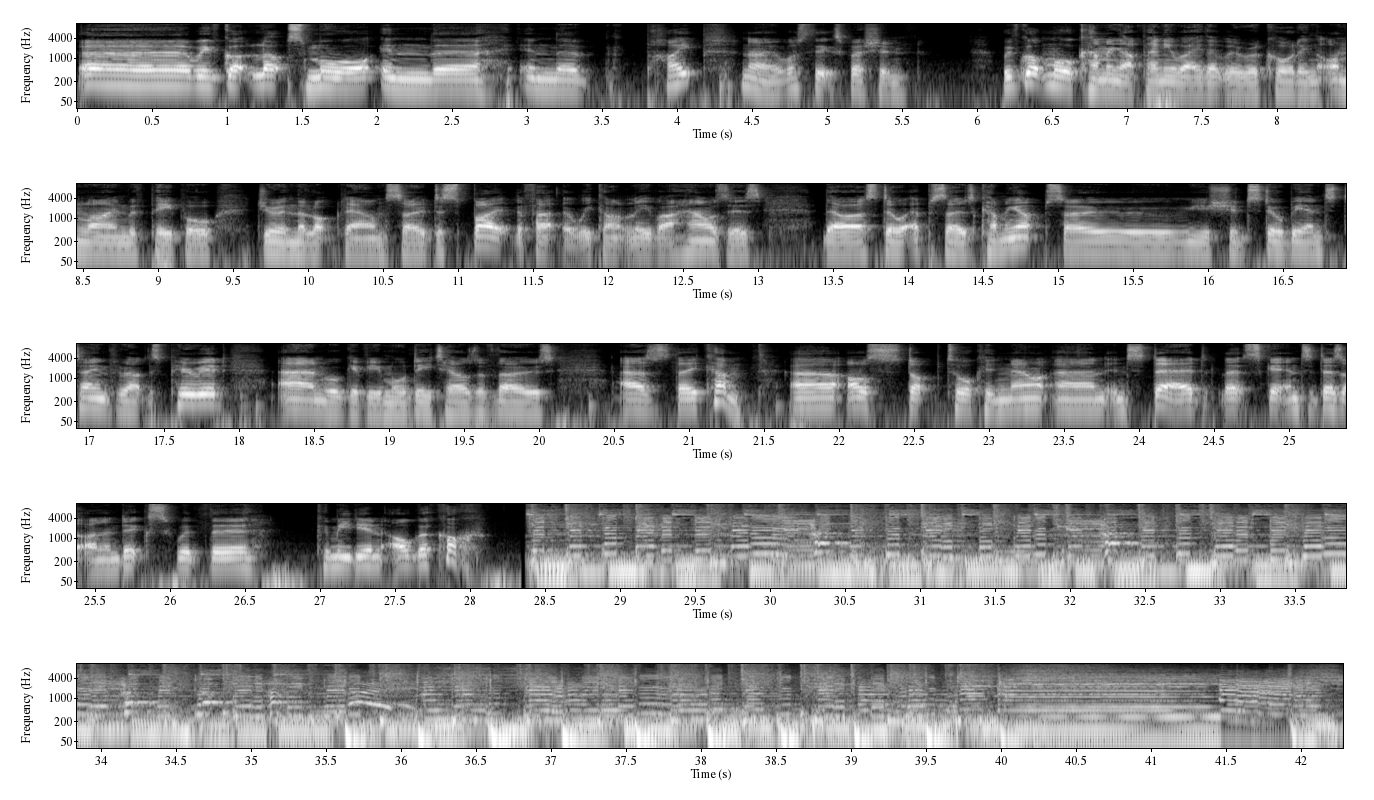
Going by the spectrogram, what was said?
Uh, we've got lots more in the in the pipe. No, what's the expression? We've got more coming up anyway that we're recording online with people during the lockdown. So, despite the fact that we can't leave our houses, there are still episodes coming up. So, you should still be entertained throughout this period, and we'll give you more details of those as they come. Uh, I'll stop talking now, and instead, let's get into Desert Island Dicks with the comedian Olga Koch.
